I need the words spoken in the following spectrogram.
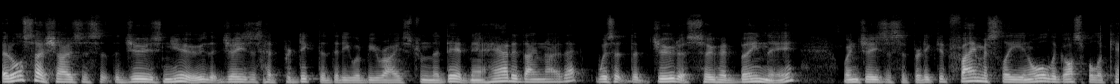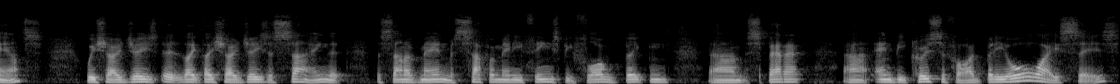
It also shows us that the Jews knew that Jesus had predicted that he would be raised from the dead. Now, how did they know that? Was it that Judas, who had been there when Jesus had predicted, famously in all the gospel accounts, we show Jesus, uh, they, they show Jesus saying that the Son of Man must suffer many things, be flogged, beaten, um, spat at, uh, and be crucified. But he always says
